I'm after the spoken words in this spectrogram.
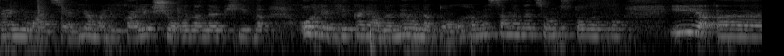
реанімація для малюка, якщо вона необхідна, огляд лікарями-неонатологами саме на цьому столику. І е,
